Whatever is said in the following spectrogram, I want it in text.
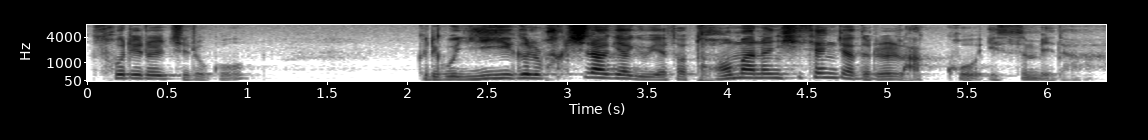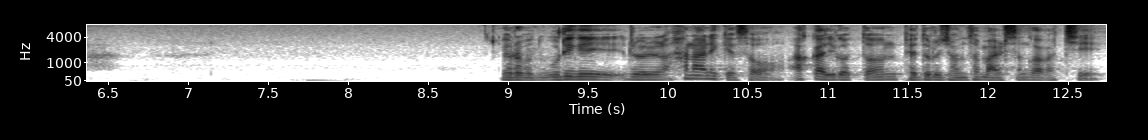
소리를 지르고 그리고 이익을 확실하게 하기 위해서 더 많은 희생자들을 낳고 있습니다. 여러분 우리를 하나님께서 아까 읽었던 베드로전서 말씀과 같이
